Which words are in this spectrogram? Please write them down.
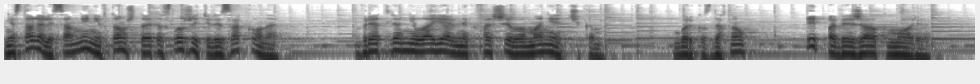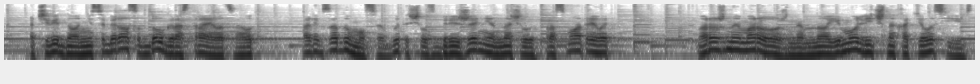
не оставляли сомнений в том, что это служители закона. Вряд ли они лояльны к фальшивым монетчикам. Борька вздохнул и побежал к морю. Очевидно, он не собирался долго расстраиваться, а вот Олег задумался, вытащил сбережения, начал их просматривать. Мороженое мороженым, но ему лично хотелось есть.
